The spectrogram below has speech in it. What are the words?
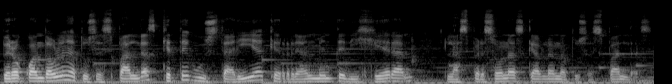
pero cuando hablen a tus espaldas, ¿qué te gustaría que realmente dijeran las personas que hablan a tus espaldas?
